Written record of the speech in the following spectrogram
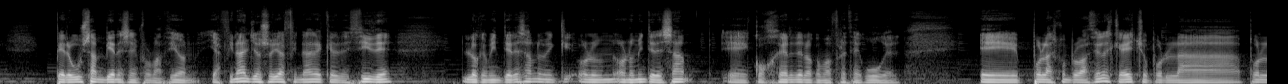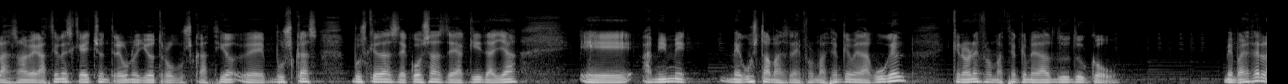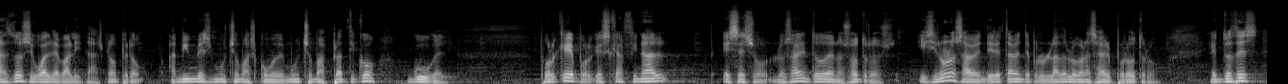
pero usan bien esa información. Y al final yo soy al final el que decide lo que me interesa o no me, interesa eh, coger de lo que me ofrece Google. Eh, por las comprobaciones que he hecho, por, la, por las navegaciones que he hecho entre uno y otro, buscación, eh, buscas, búsquedas de cosas de aquí y de allá, a mí me, me, gusta más la información que me da Google que no la información que me da DuduGo. Me parecen las dos igual de válidas, ¿no? Pero a mí me es mucho más cómodo y mucho más práctico Google. ¿Por qué? Porque es que al final es eso, lo saben todo de nosotros. Y si no lo saben directamente por un lado, lo van a saber por otro. Entonces,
